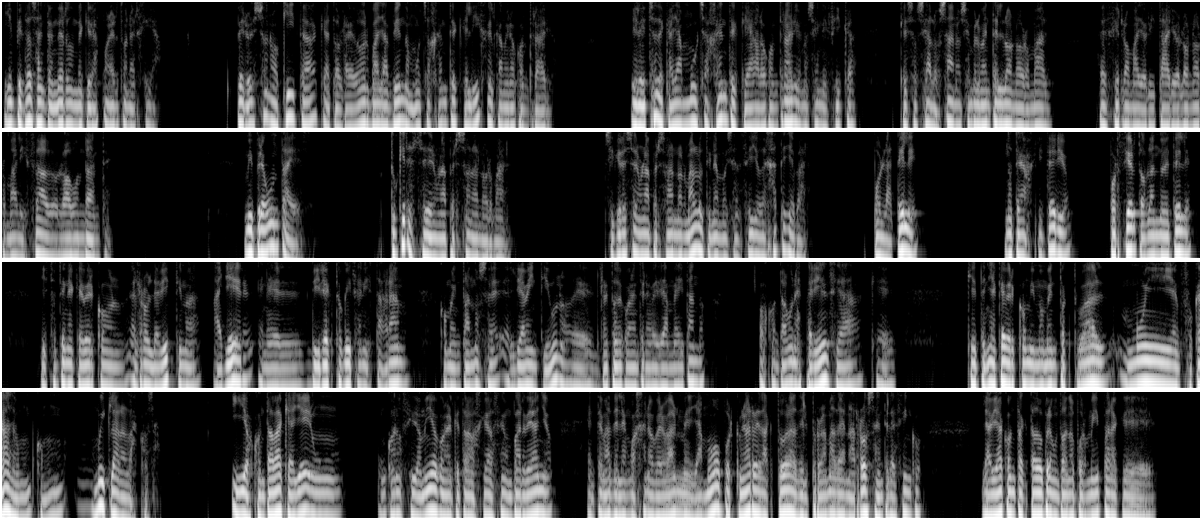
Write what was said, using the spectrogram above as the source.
Y empiezas a entender dónde quieres poner tu energía. Pero eso no quita que a tu alrededor vayas viendo mucha gente que elige el camino contrario. Y el hecho de que haya mucha gente que haga lo contrario no significa que eso sea lo sano, simplemente lo normal, es decir, lo mayoritario, lo normalizado, lo abundante. Mi pregunta es, ¿tú quieres ser una persona normal? Si quieres ser una persona normal lo tienes muy sencillo, déjate llevar. Pon la tele, no tengas criterio. Por cierto, hablando de tele, y esto tiene que ver con el rol de víctima. Ayer, en el directo que hice en Instagram, comentándose el día 21 del reto de 49 días meditando, os contaba una experiencia que, que tenía que ver con mi momento actual, muy enfocado, con muy claras las cosas. Y os contaba que ayer un, conocido mío con el que trabajé hace un par de años en temas de lenguaje no verbal me llamó porque una redactora del programa de Ana Rosa en Telecinco le había contactado preguntando por mí para que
